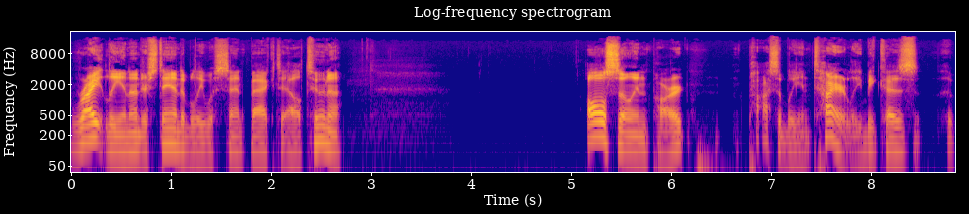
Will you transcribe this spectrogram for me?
rightly and understandably was sent back to Altoona also, in part, possibly entirely, because the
